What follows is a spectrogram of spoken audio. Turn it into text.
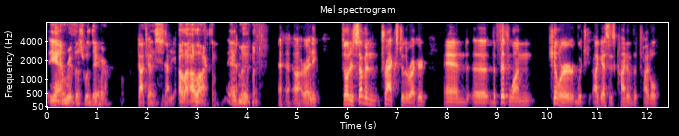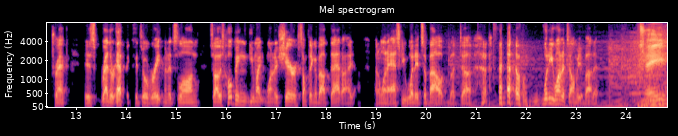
yeah, and rivers were there. Gotcha. Yes, Yeah. I, I like them. Yeah, movement. Alrighty. So there's seven tracks to the record, and uh, the fifth one, "Killer," which I guess is kind of the title track, is rather Yeah. epic. It's over eight minutes long. So I was hoping you might want to share something about that. I I don't want to ask you what it's about, but uh, what do you want to tell me about it? Take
